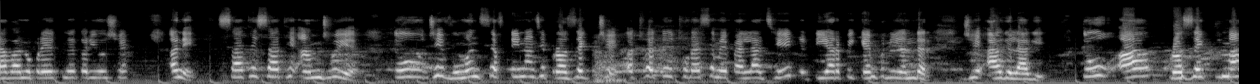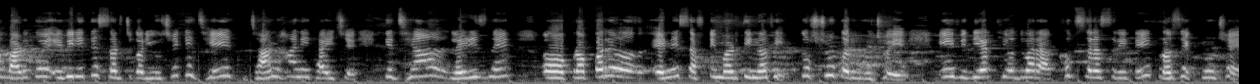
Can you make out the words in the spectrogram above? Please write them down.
લાવવાનો પ્રયત્ન કર્યો છે. અને સાથે સાથે આમ જોઈએ તો જે વુમન સેફ્ટીના જે પ્રોજેક્ટ છે, અથવા તો થોડા સમય પહેલા જે ટીઆરપી કેમ્પની અંદર જે આગ લાગી તો આ પ્રોજેક્ટમાં બાળકોએ એવી રીતે સર્ચ કર્યું છે કે જે જાનહાનિ થાય છે, કે જ્યાં લેડીઝને પ્રોપર એને સેફટી મળતી નથી, તો શું કરવું જોઈએ? એ વિદ્યાર્થીઓ દ્વારા ખૂબ સરસ રીતે પ્રોજેક્ટનું છે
